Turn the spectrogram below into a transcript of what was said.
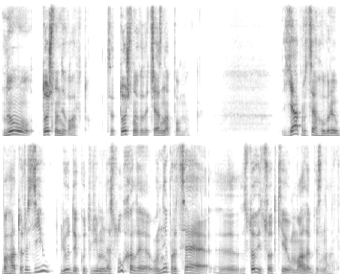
ну, точно не варто. Це точно величезна помилка. Я про це говорив багато разів. Люди, котрі мене слухали, вони про це е, 100% мали би знати.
